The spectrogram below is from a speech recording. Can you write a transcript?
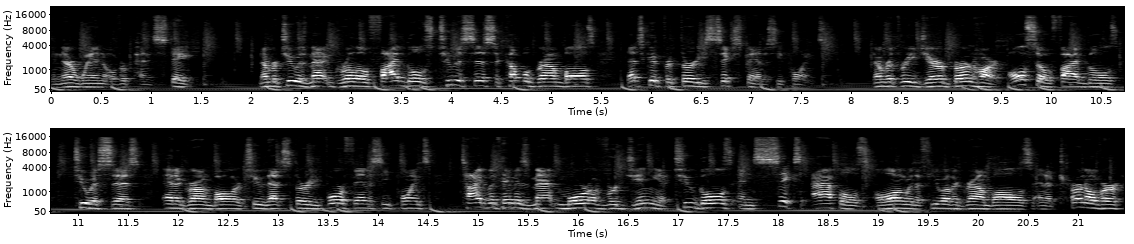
in their win over Penn State. Number two is Matt Grillo, five goals, two assists, a couple ground balls. That's good for 36 fantasy points. Number three, Jared Bernhardt, also five goals, two assists, and a ground ball or two. That's 34 fantasy points. Tied with him is Matt Moore of Virginia, two goals and six apples, along with a few other ground balls and a turnover,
